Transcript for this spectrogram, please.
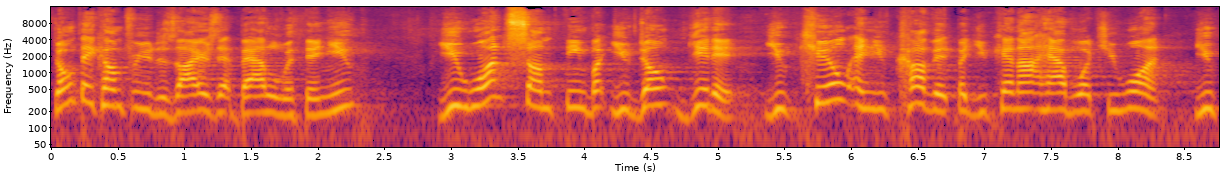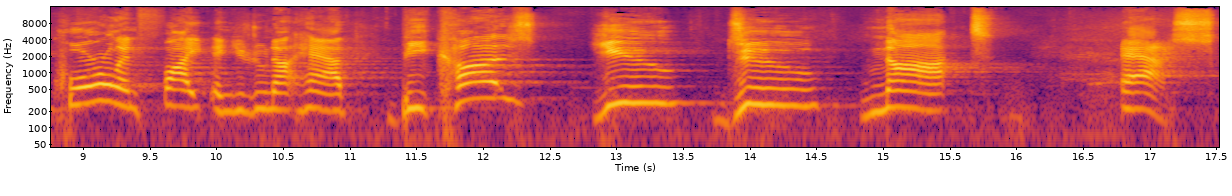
Don't they come from your desires that battle within you? You want something, but you don't get it. You kill and you covet, but you cannot have what you want. You quarrel and fight, and you do not have because you do not ask.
